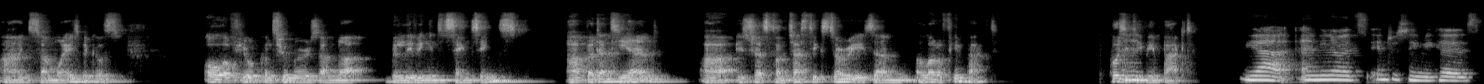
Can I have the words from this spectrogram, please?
uh, in some ways because all of your consumers are not believing in the same things. Uh, but at the end, uh, it's just fantastic stories and a lot of impact, positive and, impact. Yeah, and you know it's interesting because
